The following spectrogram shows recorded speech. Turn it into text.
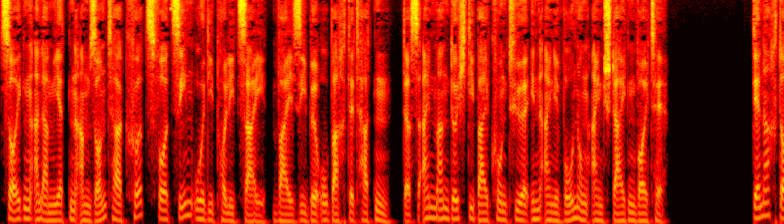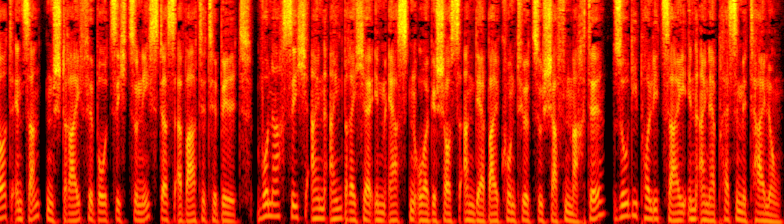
Zeugen alarmierten am Sonntag kurz vor 10 Uhr die Polizei, weil sie beobachtet hatten, dass ein Mann durch die Balkontür in eine Wohnung einsteigen wollte. Der nach dort entsandten Streife bot sich zunächst das erwartete Bild, wonach sich ein Einbrecher im ersten Ohrgeschoss an der Balkontür zu schaffen machte, so die Polizei in einer Pressemitteilung.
